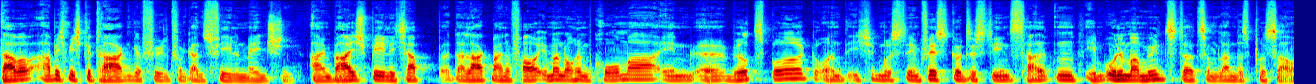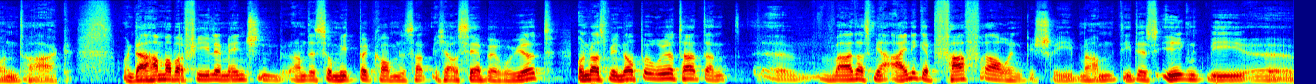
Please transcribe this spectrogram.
Da habe ich mich getragen gefühlt von ganz vielen Menschen. Ein Beispiel, ich habe, da lag meine Frau immer noch im Koma in äh, Würzburg und ich musste im Festgottesdienst halten im Ulmer Münster zum Landesposaunentag. Und da haben aber viele Menschen, haben das so mitbekommen, das hat mich auch sehr berührt. Und was mich noch berührt hat, dann äh, war, dass mir einige Pfarrfrauen geschrieben haben, die das irgendwie äh,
